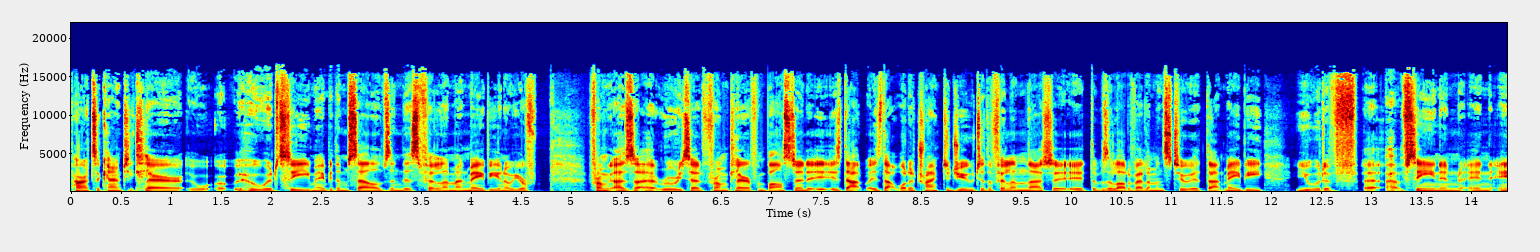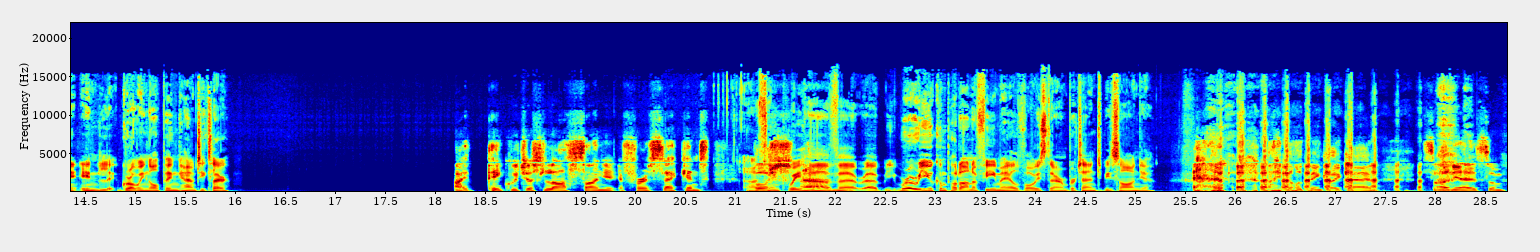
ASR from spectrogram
parts of County Clare who, would see maybe themselves in this film, and maybe you know you're from as uh, Ruaidhrí said from Clare from Boston. Is that is that what attracted you to the film? That it, it, there was a lot of elements to it that maybe you would have uh, have seen in, in in growing up in County Clare. I think we just lost Sonya for a second. I but, think we have. Um, uh, uh, Ruaidhrí, you can put on a female voice there and pretend to be Sonya. I don't think I can. Sonya has some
